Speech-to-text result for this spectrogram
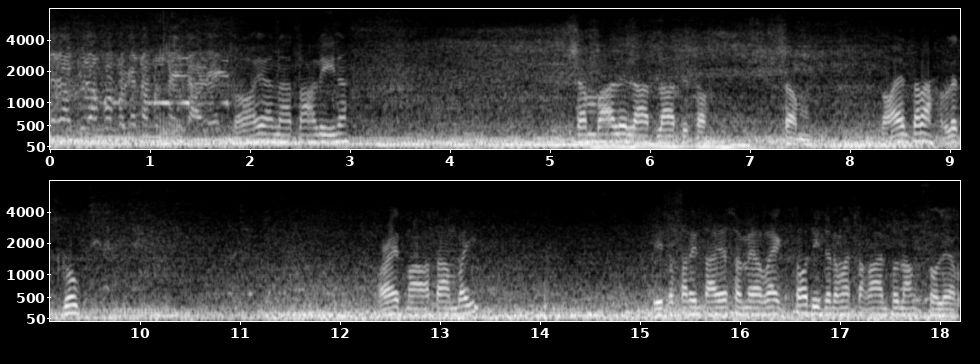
Radyo lang po, magkatapos sa itali. So natali na. Siyam bale lahat-lahat ito. Siyam. So ayan, tara, let's go. Alright mga katambay. Dito pa rin tayo sa may recto. Dito naman sa kanto ng Soler.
